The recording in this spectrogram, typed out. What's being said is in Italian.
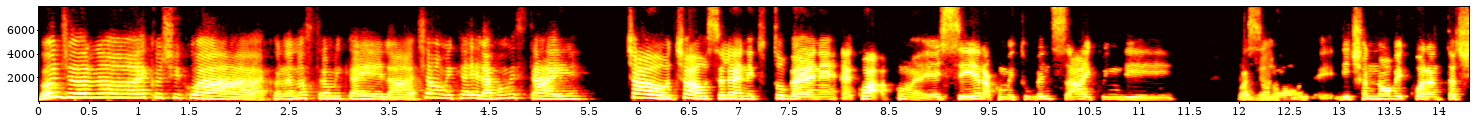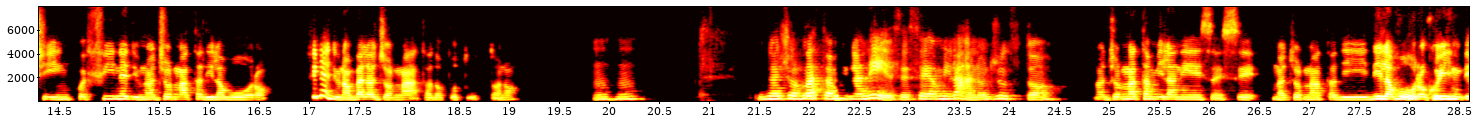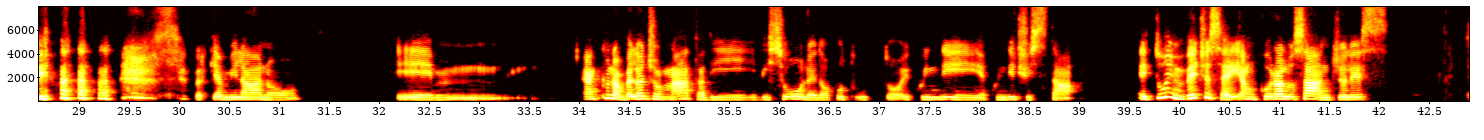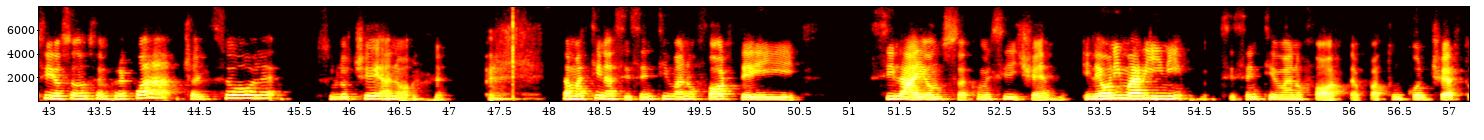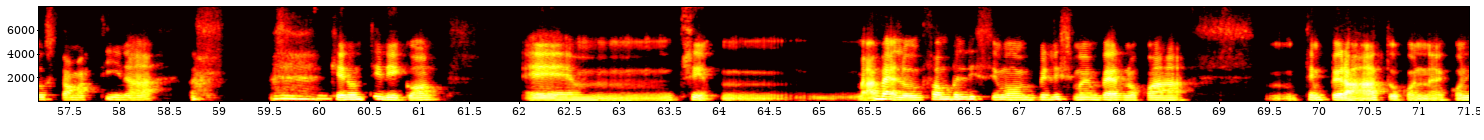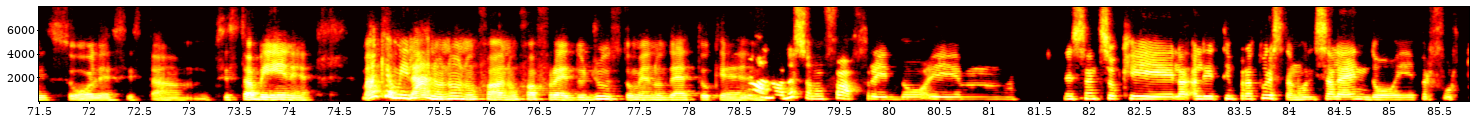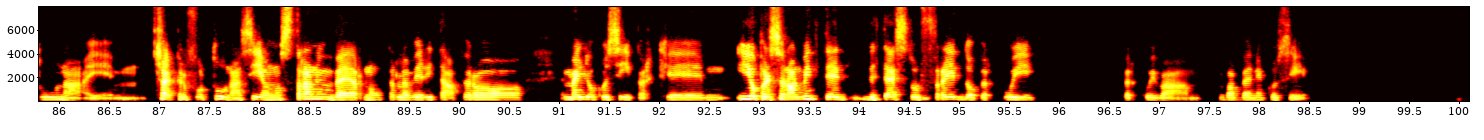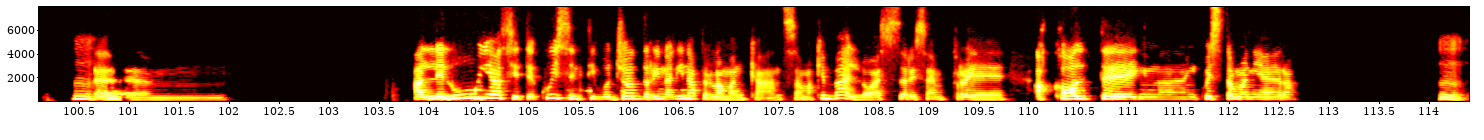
Buongiorno, eccoci qua con la nostra Micaela. Ciao Micaela, come stai? Ciao, ciao Selene, tutto bene? Eh, qua è sera, come tu ben sai, quindi qua sono le 19:45, fine di una giornata di lavoro. Fine di una bella giornata dopo tutto, no? Mh-mh. Una giornata milanese, sei a Milano, giusto? Una giornata milanese, sì, una giornata di di lavoro quindi, perché a Milano ehm, è anche una bella giornata di di sole dopo tutto e quindi e quindi ci sta. E tu invece sei ancora a Los Angeles? Sì, io sono sempre qua, c'è il sole sull'oceano. Stamattina si sentivano forte i Sea lions, come si dice, i leoni marini si sentivano forte. Ha fatto un concerto stamattina che non ti dico. Ehm, sì, ma bello, fa un bellissimo bellissimo inverno qua, mhmm, temperato con con il sole, si sta si sta bene. Ma anche a Milano, no, non fa non fa freddo, giusto? Mi hanno detto che No, no, adesso non fa freddo, ehm, nel senso che la le temperature stanno risalendo e per fortuna, ehm, cioè per fortuna, sì, è uno strano inverno per la verità, però è meglio così perché, mhmm, io personalmente detesto il freddo, per cui per cui va va bene così. Mh. Ehm Alleluia, siete qui, sentivo già adrenalina per la mancanza. Ma che bello essere sempre accolte in in questa maniera. Mh.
